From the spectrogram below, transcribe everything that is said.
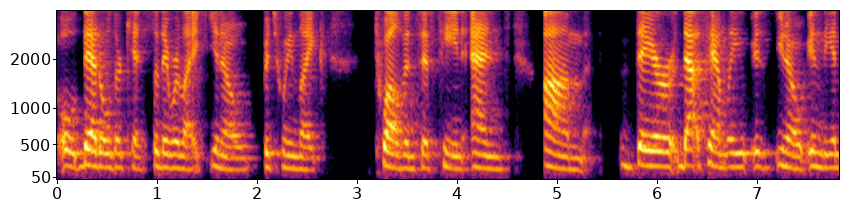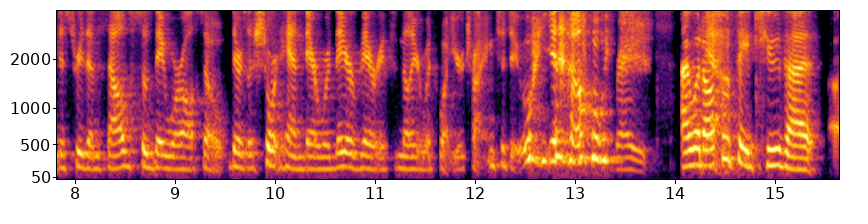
old, they had older kids. So they were like, you know, between like 12 and 15. And, um, their that family is you know in the industry themselves so they were also there's a shorthand there where they are very familiar with what you're trying to do you know right. I would also say too that uh,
